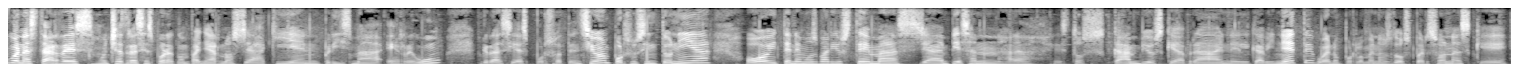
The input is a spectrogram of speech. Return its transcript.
Buenas tardes, muchas gracias por acompañarnos ya aquí en Prisma RU. Gracias por su atención, por su sintonía. Hoy tenemos varios temas, ya empiezan ah, estos cambios que habrá en el gabinete. Bueno, por lo menos dos personas que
